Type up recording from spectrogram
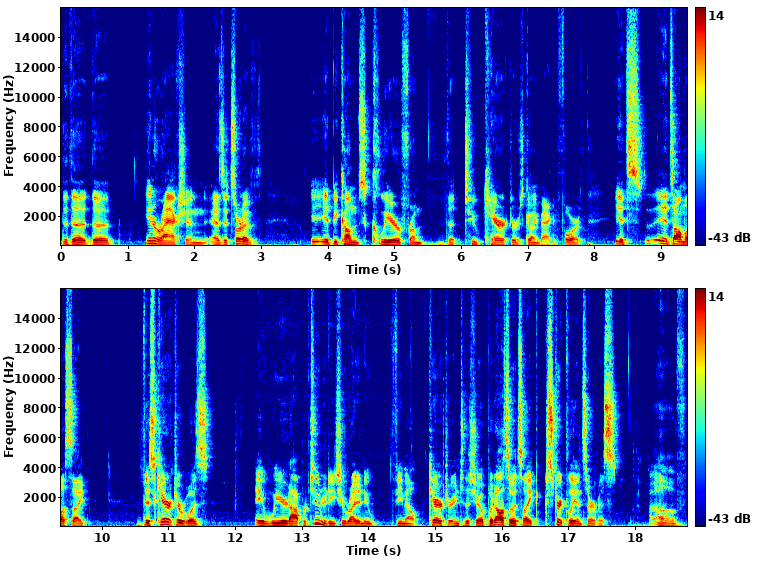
the the, the interaction as it sort of it it becomes clear from the two characters going back and forth. It's it's almost like this character was a weird opportunity to write a new female character into the show, but also it's like strictly in service of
